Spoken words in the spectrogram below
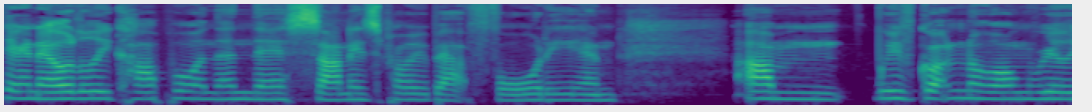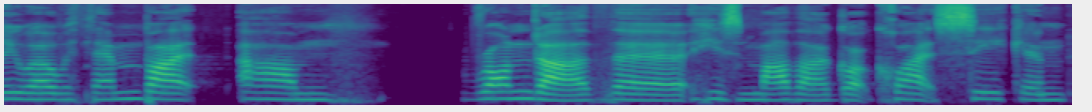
they're an elderly couple, and then their son is probably about 40, and um, we've gotten along really well with them. But um, Rhonda, the his mother, got quite sick and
